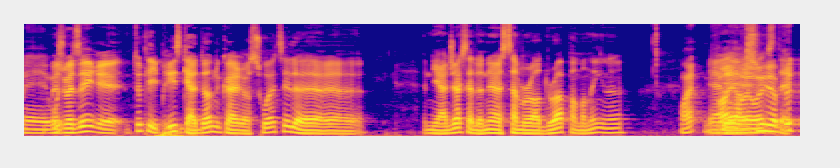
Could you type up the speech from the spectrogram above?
Mais, Mais oui. je veux dire, euh, toutes les prises qu'elle donne ou qu'elle reçoit, tu sais, le. euh, Nia Jax a donné un Samurai Drop à un moment donné, là. Ouais, mais Ouais, elle a reçu ouais, un peu. de-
